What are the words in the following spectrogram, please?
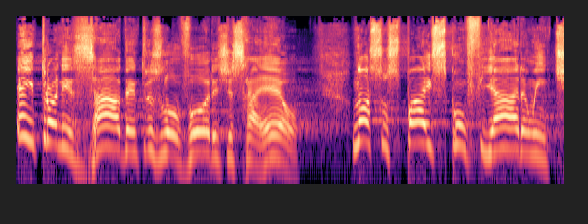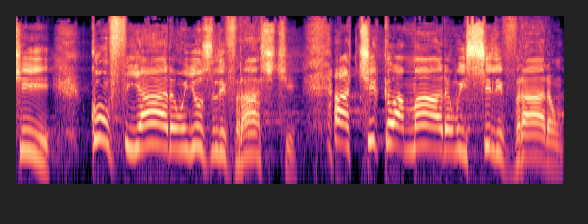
entronizado entre os louvores de Israel. Nossos pais confiaram em ti, confiaram e os livraste. A ti clamaram e se livraram.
